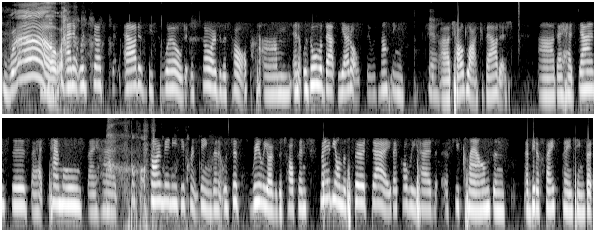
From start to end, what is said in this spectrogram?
Wow. and it was just out of this world. It was so over the top, um, and it was all about the adults. There was nothing Yeah. uh, childlike about it. Uh, they had dances, they had camels, they had so many different things, and it was just really over the top. And maybe on the third day, they probably had a few clowns and a bit of face painting, but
